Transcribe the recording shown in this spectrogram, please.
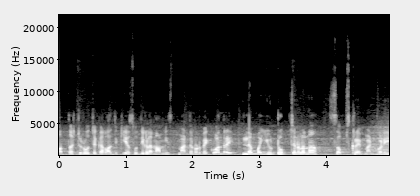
ಮತ್ತಷ್ಟು ರೋಚಕ ರಾಜಕೀಯ ಸುದ್ದಿಗಳನ್ನ ಮಿಸ್ ಮಾಡದೆ ನೋಡಬೇಕು ಅಂದ್ರೆ ನಮ್ಮ ಯೂಟ್ಯೂಬ್ ಚಾನಲ್ ಅನ್ನ ಸಬ್ಸ್ಕ್ರೈಬ್ ಮಾಡ್ಕೊಳ್ಳಿ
